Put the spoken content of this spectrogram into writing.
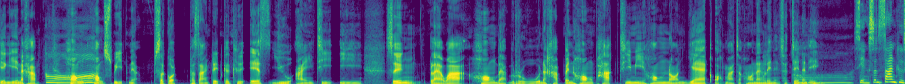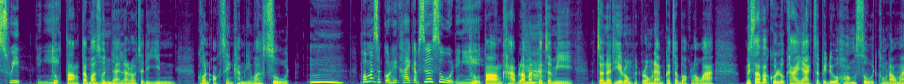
อย่างนี้นะครับอ๋อห้องห้องสวีทเนี่ยสะกดภาษาอังกฤษก็คือ S U I T E ซึ่งแปลว่าห้องแบบหรูนะครับ เป็นห้องพักที่มีห้องนอนแยกออกมาจากห้องนั่งเล่นอย่างชัดเจนนั่นเองอ๋อเสียงสั้นๆ คือสวีทอย่างนี้ ถูกต้อง แต่ว่าส่วนใหญ่แล้วเราจะได้ยินคนออกเสียงคำนี้ว่าสูตรอืม เพราะมันสะกดคล้ายๆกับเสื้อสูทอย่างนี้ ถูกต้องครับ แล้วมันค่ะก็จะมีเจ้าหน้าที่โรงโรงแรมก็จะบอกเราว่า ไม่ทราบว่าคุณลูกค้าอยากจะไปดูห้องสูตรของเราไหม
